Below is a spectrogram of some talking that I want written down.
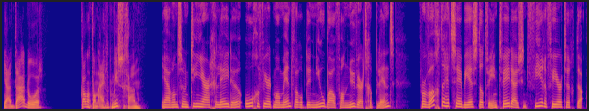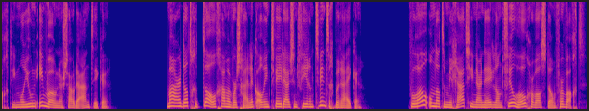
ja, daardoor kan het dan eigenlijk misgaan. Ja, want zo'n tien jaar geleden, ongeveer het moment waarop de nieuwbouw van nu werd gepland, verwachtte het CBS dat we in 2044 de 18 miljoen inwoners zouden aantikken. Maar dat getal gaan we waarschijnlijk al in 2024 bereiken. Vooral omdat de migratie naar Nederland veel hoger was dan verwacht.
